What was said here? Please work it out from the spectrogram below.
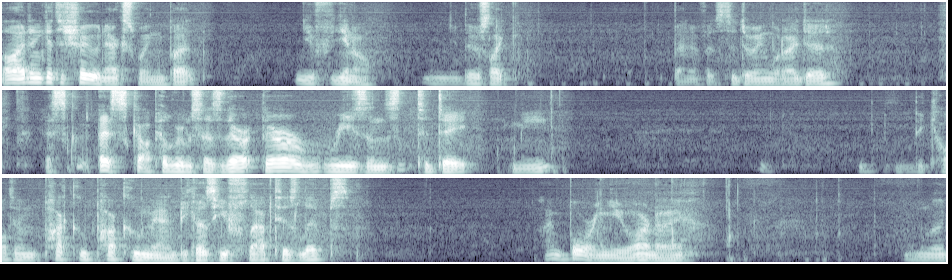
oh, I didn't get to show you an X-Wing, but you you know, there's like benefits to doing what I did. As, as Scott Pilgrim says, there there are reasons to date me. They called him Paku Paku Man because he flapped his lips. I'm boring you, aren't I? I'm gonna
